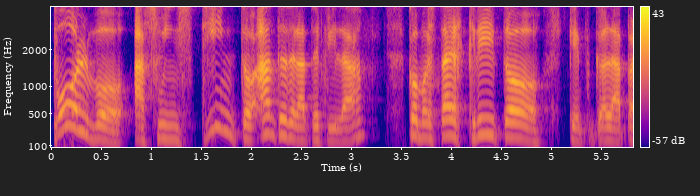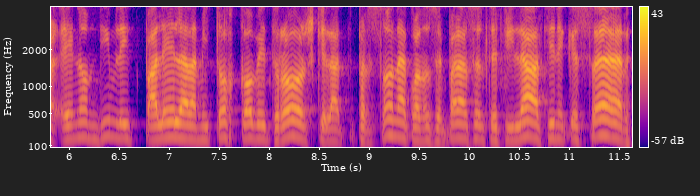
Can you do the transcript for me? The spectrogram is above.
polvo a su instinto antes de la tefilá, Como está escrito que la que la persona cuando se para a hacer tefilá tiene que ser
